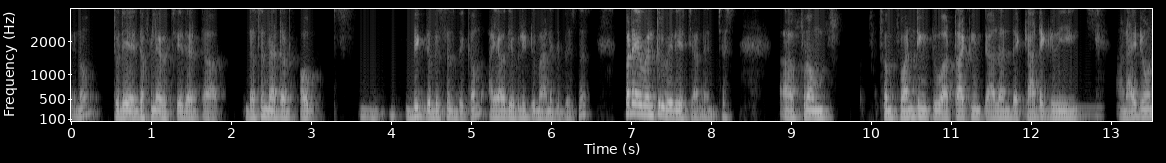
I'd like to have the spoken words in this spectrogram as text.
you know today definitely i would say that uh, doesn't matter how big the business become i have the ability to manage the business but i went through various challenges uh, from from funding to attracting talent, the category, and I don't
